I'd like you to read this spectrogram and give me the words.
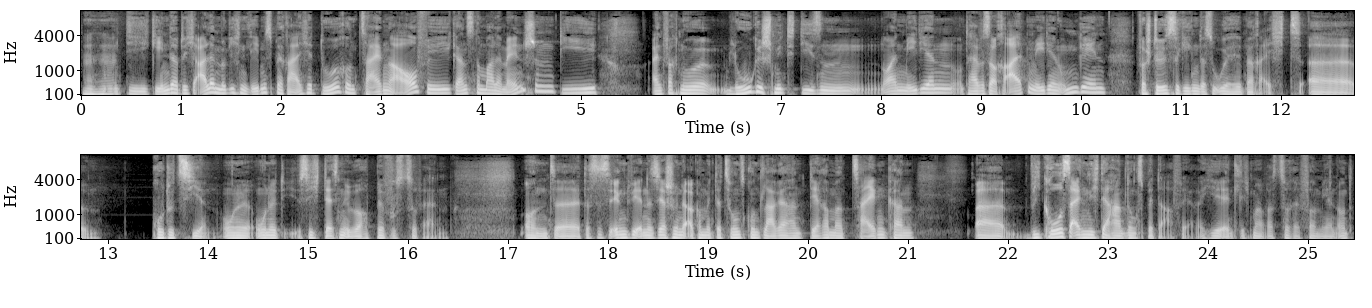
Mhm. Die gehen da durch alle möglichen Lebensbereiche durch und zeigen auf, wie ganz normale Menschen, die einfach nur logisch mit diesen neuen Medien und teilweise auch alten Medien umgehen, Verstöße gegen das Urheberrecht äh, produzieren, ohne, ohne sich dessen überhaupt bewusst zu werden. Und äh, das ist irgendwie eine sehr schöne Argumentationsgrundlage, anhand derer man zeigen kann, äh, wie groß eigentlich der Handlungsbedarf wäre, hier endlich mal was zu reformieren. Und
